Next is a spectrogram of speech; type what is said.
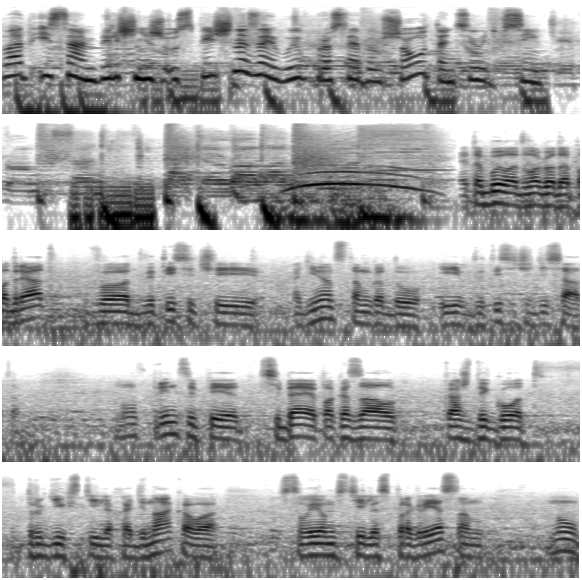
Влад і сам більш ніж успішно заявив про себе в шоу Танцюють всі. Это было два года подряд, в 2011 году и в 2010. Ну, в принципе, себя я показал каждый год в других стилях одинаково, в своем стиле с прогрессом. Ну,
